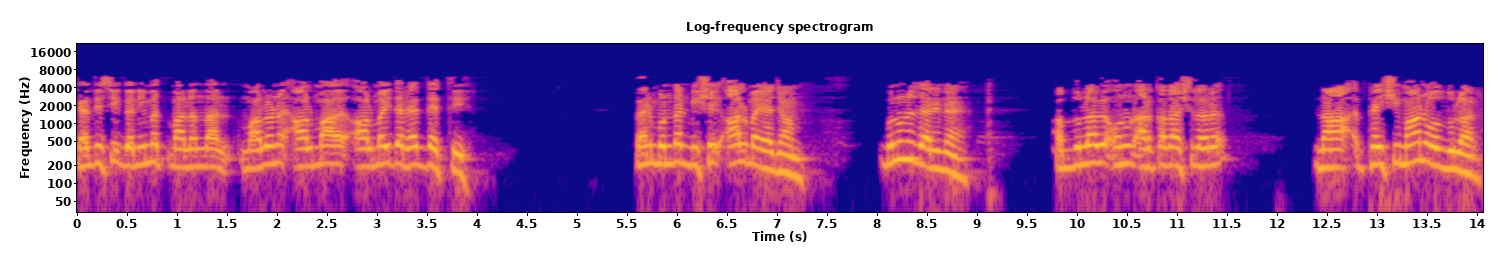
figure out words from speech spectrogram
kendisi ganimet malından malını alma, almayı da reddetti. Ben bundan bir şey almayacağım. Bunun üzerine Abdullah ve onun arkadaşları na, peşiman oldular.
